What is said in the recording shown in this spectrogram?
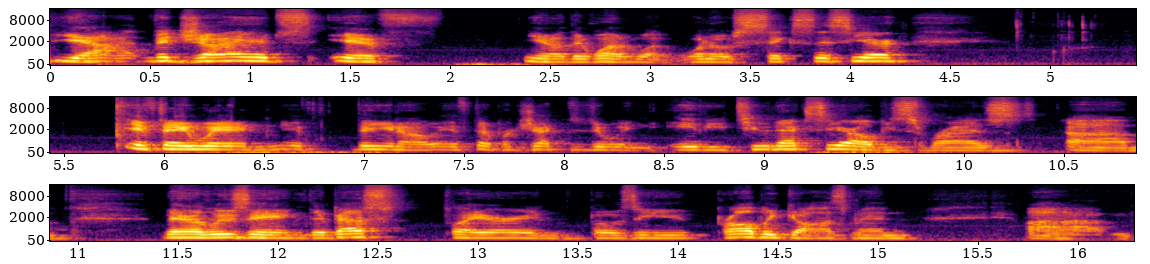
yeah, the Giants, if you know, they won what 106 this year. If they win, if they, you know, if they're projected to win 82 next year, I'll be surprised. Um, they're losing their best player in Posey, probably Gausman. Um,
